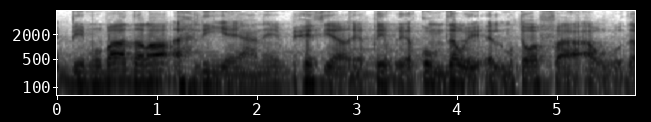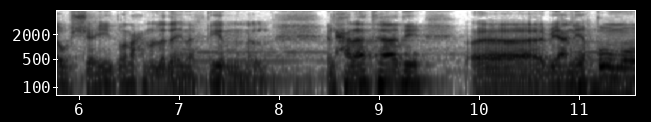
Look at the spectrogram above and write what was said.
بمبادرة أهلية يعني بحيث يقوم ذوي المتوفى أو ذوي الشهيد. ونحن لدينا كثير من الحالات هذه. يعني يقوموا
